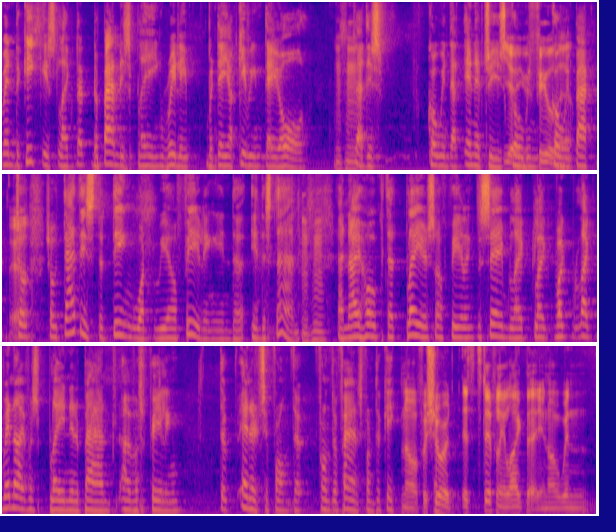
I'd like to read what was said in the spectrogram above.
when the kick is like the, the band is playing really when they are giving their all that is going that energy is Yeah, going going that. back. So Yeah. so that is the thing what we are feeling in the in the stand. Mm-hmm. and i hope that players are feeling the same like like like, like when i was playing in a band i was feeling the energy from the from the fans from the kick No, for sure. It's definitely like that. You know, when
